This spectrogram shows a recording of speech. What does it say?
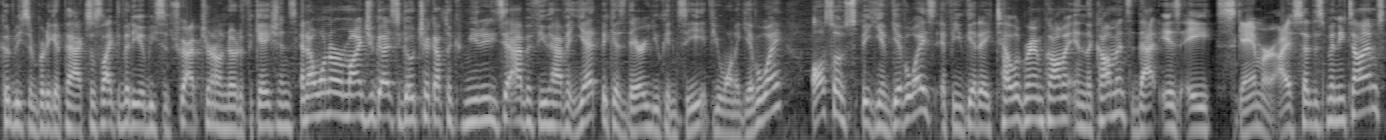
could be some pretty good packs. Just like the video, be subscribed, turn on notifications. And I want to remind you guys to go check out the community tab if you haven't yet, because there you can see if you want a giveaway. Also, speaking of giveaways, if you get a Telegram comment in the comments, that is a scammer. I've said this many times,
